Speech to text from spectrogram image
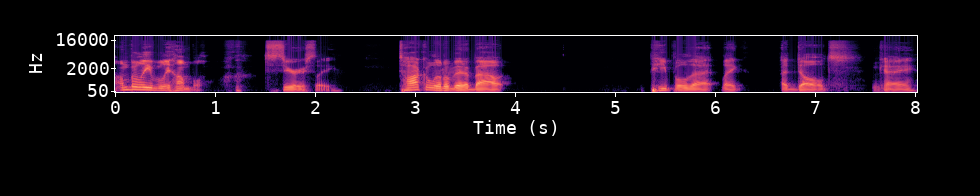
Unbelievably humble. seriously talk a little bit about people that like adults Mhm. okay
